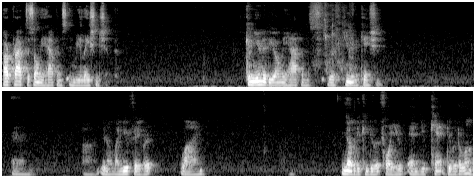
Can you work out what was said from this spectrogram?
Our practice only happens in relationship. Community only happens with communication. And, uh, you know, my new favorite line nobody can do it for you, and you can't do it alone.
